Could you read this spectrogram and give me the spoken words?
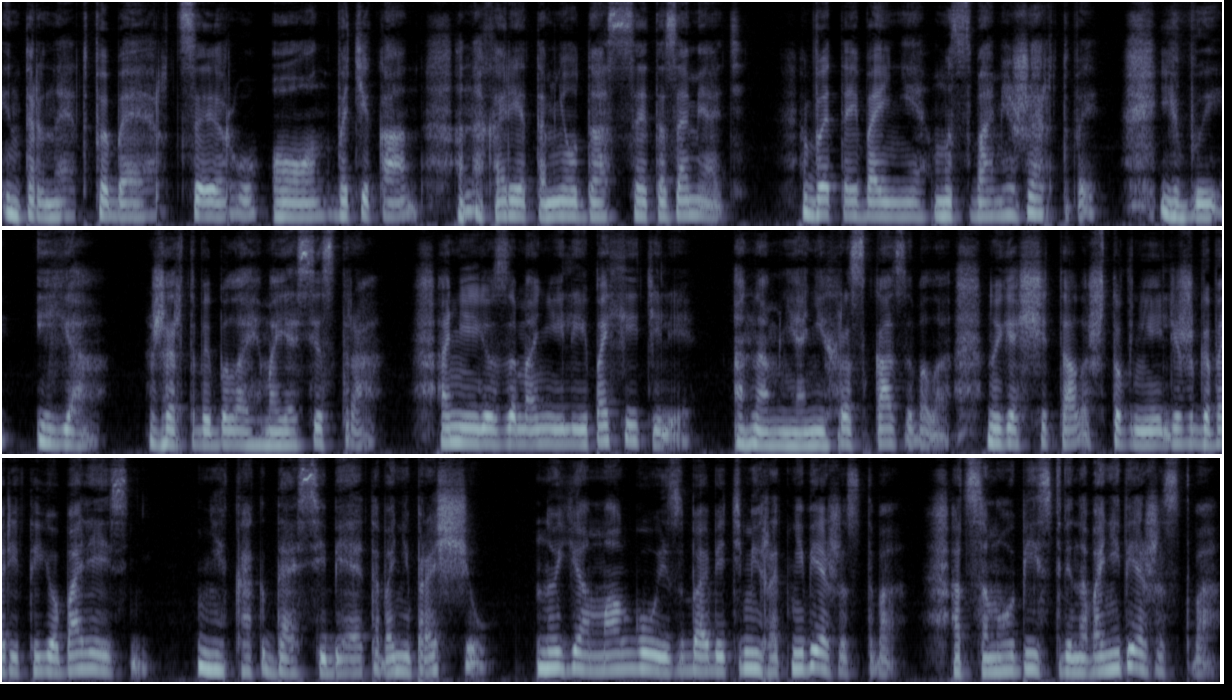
интернет, ФБР, ЦРУ, ООН, Ватикан. А на Нахаретам не удастся это замять. В этой войне мы с вами жертвы. И вы, и я. Жертвой была и моя сестра. Они ее заманили и похитили. Она мне о них рассказывала, но я считала, что в ней лишь говорит ее болезнь. Никогда себе этого не прощу. Но я могу избавить мир от невежества, от самоубийственного невежества.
